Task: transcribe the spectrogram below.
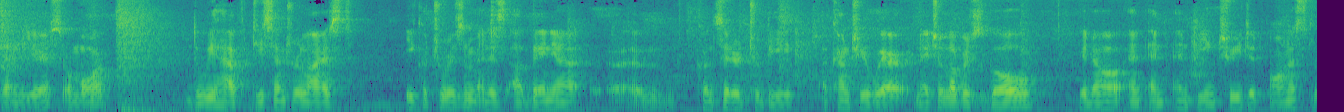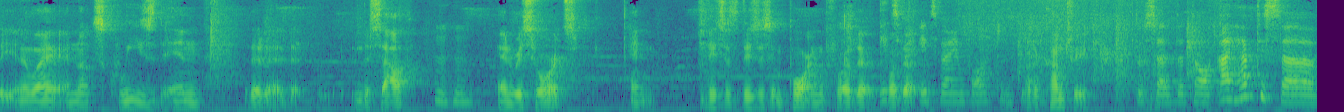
ten years or more? Do we have decentralized ecotourism, and is Albania um, considered to be a country where nature lovers go, you know, and, and, and being treated honestly in a way, and not squeezed in the, the, in the south and resorts, and this is this is important for the for it's, the it's very important for yeah, the country. to set the tone. I have this uh,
